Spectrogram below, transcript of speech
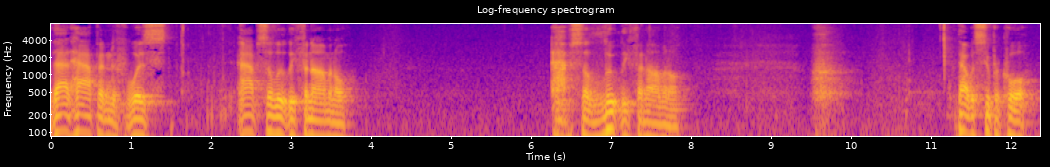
that happened was absolutely phenomenal. absolutely phenomenal. That was super cool.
